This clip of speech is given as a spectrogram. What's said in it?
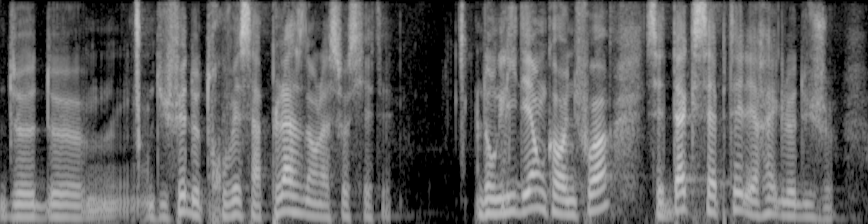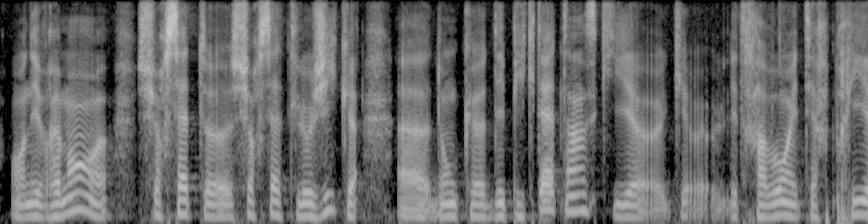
du fait de trouver sa place dans la société. Donc l'idée, encore une fois, c'est d'accepter les règles du jeu on est vraiment euh, sur cette, euh, sur cette logique euh, donc d'Épictète, hein, les travaux ont été repris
